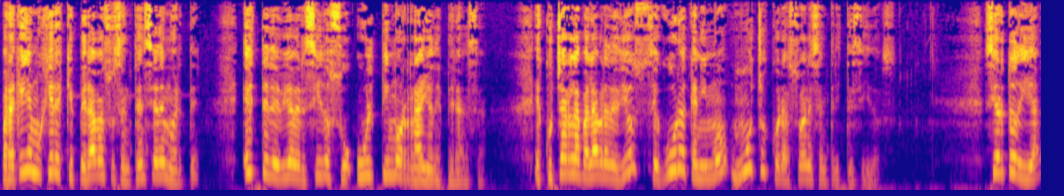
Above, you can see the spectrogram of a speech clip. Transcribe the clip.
Para aquellas mujeres que esperaban su sentencia de muerte, este debió haber sido su último rayo de esperanza, Escuchar la palabra de Dios seguro que animó muchos corazones entristecidos. Cierto día,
